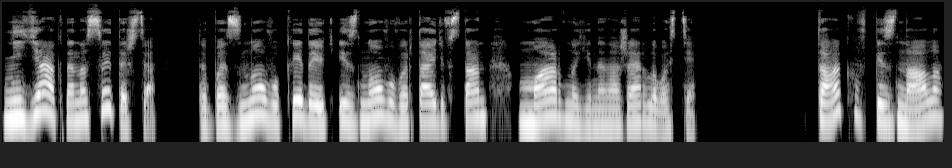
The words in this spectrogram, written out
ніяк не наситишся. Тебе знову кидають і знову вертають в стан марної ненажерливості. Так, впізнала,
